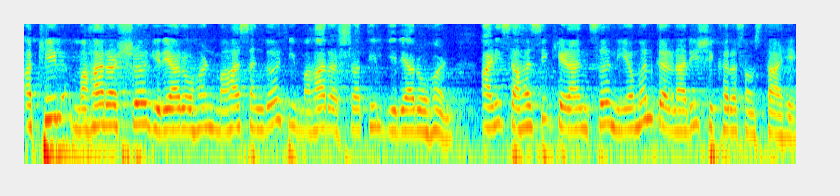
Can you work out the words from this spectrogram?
अखिल महाराष्ट्र गिर्यारोहण महासंघ ही महाराष्ट्रातील गिर्यारोहण आणि साहसी खेळांचं नियमन करणारी शिखर संस्था आहे.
